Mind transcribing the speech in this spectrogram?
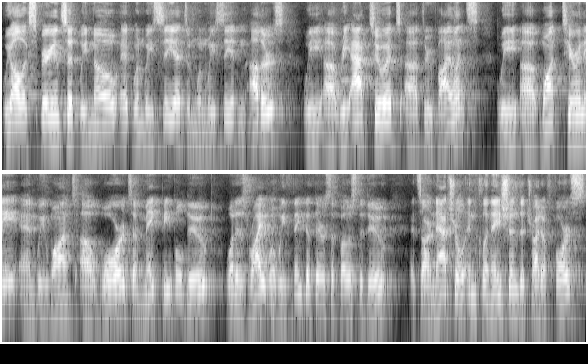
We all experience it. We know it when we see it, and when we see it in others, we uh, react to it uh, through violence. We uh, want tyranny and we want uh, war to make people do what is right, what we think that they're supposed to do. It's our natural inclination to try to force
